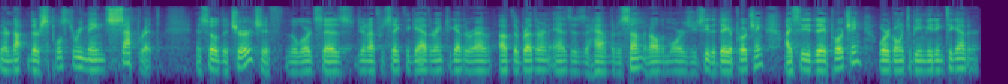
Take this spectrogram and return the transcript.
They're, not, they're supposed to remain separate. And so the church, if the Lord says, do not forsake the gathering together of the brethren, as is the habit of some, and all the more as you see the day approaching, I see the day approaching, we're going to be meeting together.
